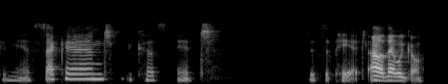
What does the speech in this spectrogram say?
Give me a second because it disappeared. Oh, there we go.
